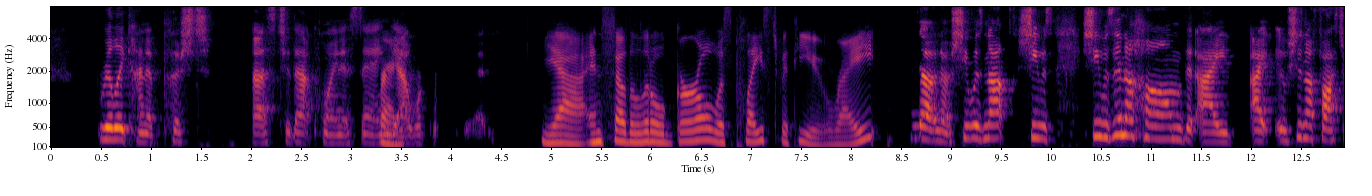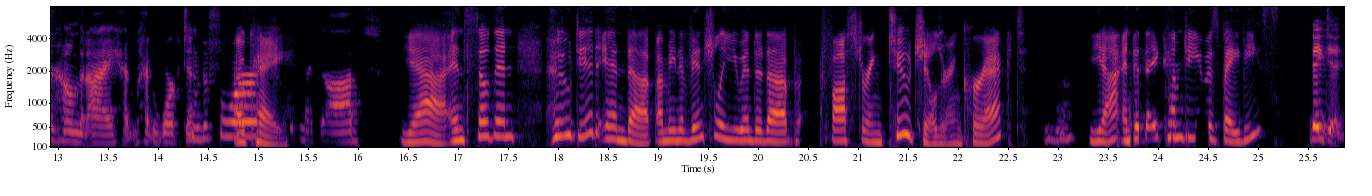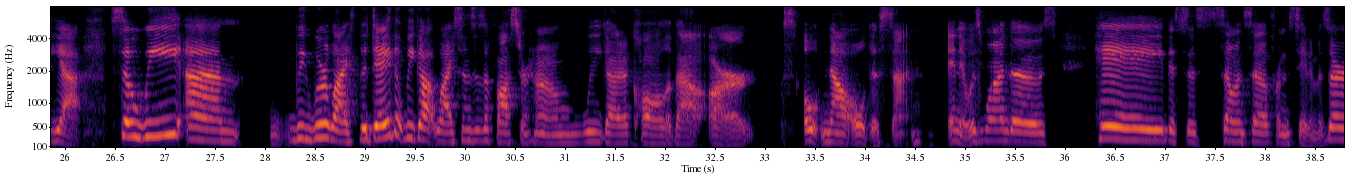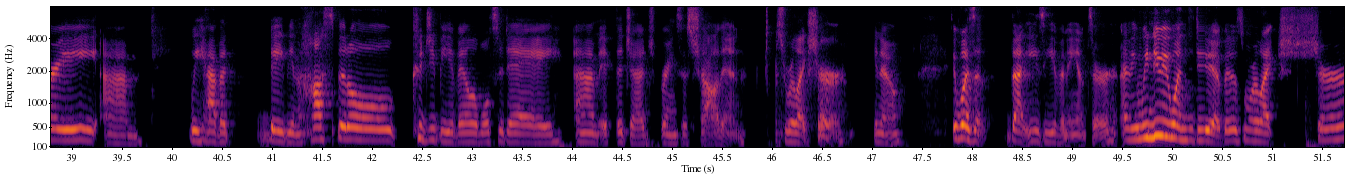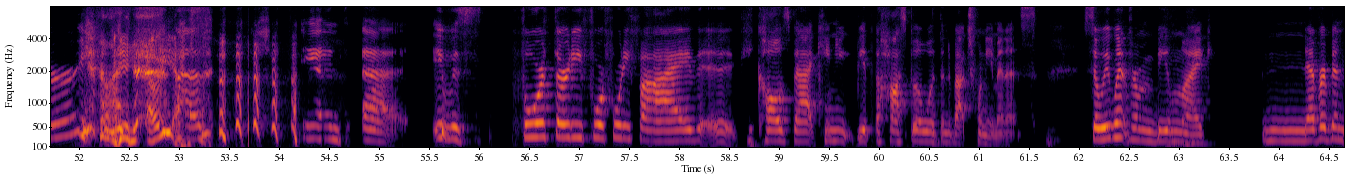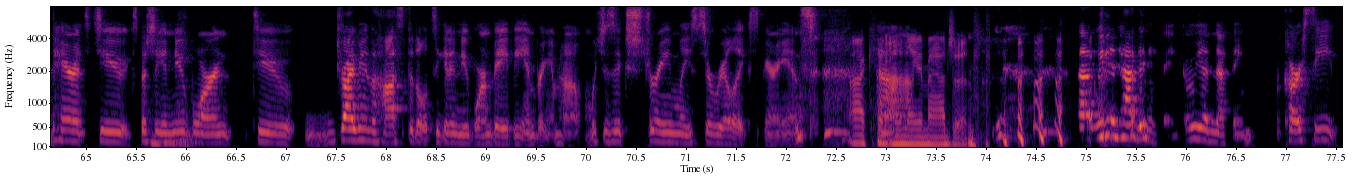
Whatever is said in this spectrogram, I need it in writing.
really kind of pushed us to that point of saying, right. yeah, we're, going to do it. Yeah. And so the little girl was placed with you, right? No, no, she was not. She was she was in a home that I I she was in a foster home that I had had worked in before. Okay, my job. Yeah. And so then who did end up? I mean, eventually you ended up fostering two children, correct? Mm-hmm. Yeah. And did they come to you as babies? They did. Yeah. So we, um, we were licensed the day that we got licensed as a foster home. We got a call about our old, now oldest son, and it was one of those. Hey, this is so and so from the state of Missouri. Um, we have a baby in the hospital. Could you be available today um, if the judge brings this child in? So we're like, sure. You know, it wasn't that easy of an answer. I mean, we knew we wanted to do it, but it was more like, sure. You know, like, oh, yes. um, and uh, it was 4.30, 4.45. Uh, he calls back, can you be at the hospital within about 20 minutes? So we went from being like, never been parents to, especially a mm-hmm. newborn, to driving to the hospital to get a newborn baby and bring him home, which is extremely surreal experience. I can only imagine. uh, we didn't have anything. We had nothing. Car seat,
